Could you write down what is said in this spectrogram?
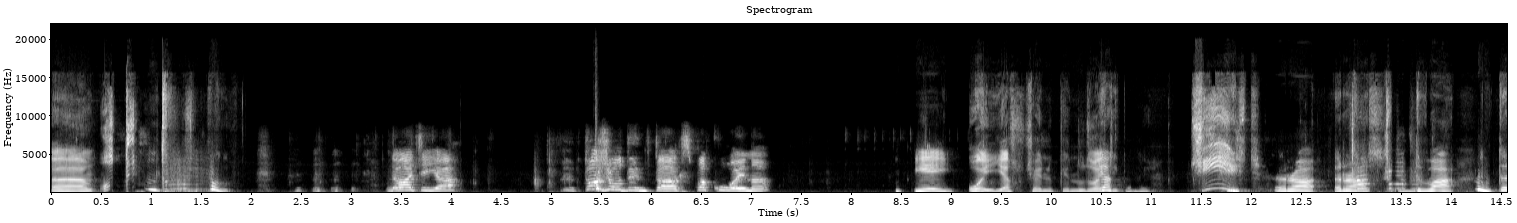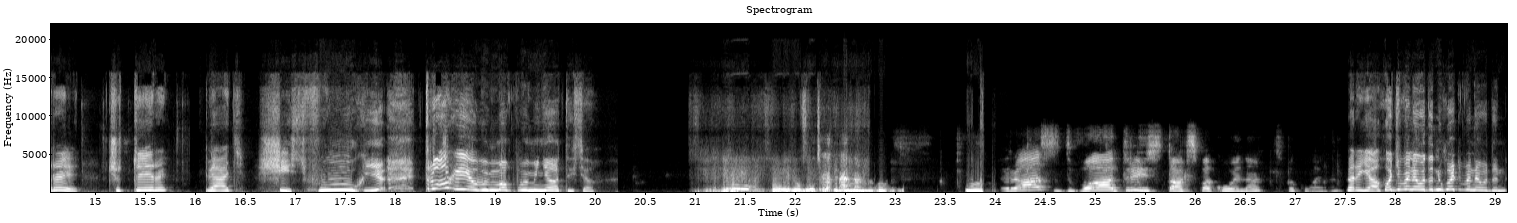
Ем. Давайте я. Тоже один, так, спокойно. Окей. Ой, я случайно кину. Давайте Як? кидай. Шість. Ра, раз, два, три, чотири, п'ять, шість. Фух, я... трохи я би мав помінятися. Раз, два, три. Так, спокойно. Спокойно. Тепер я. Хоч мене один, хоч мене один.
